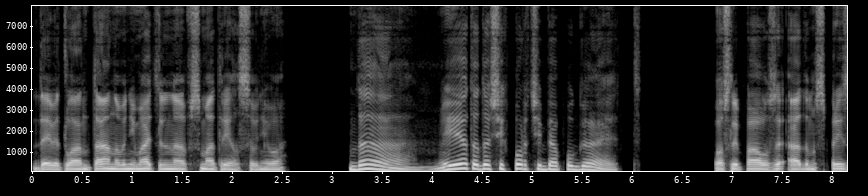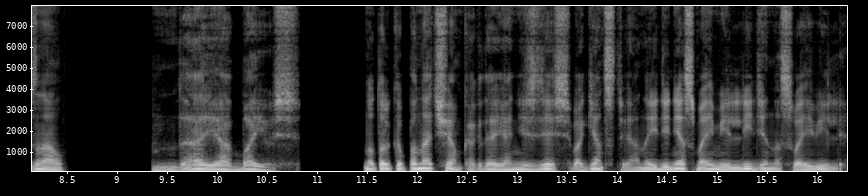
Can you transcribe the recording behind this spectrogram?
Дэвид Лантано внимательно всмотрелся в него. «Да, и это до сих пор тебя пугает». После паузы Адамс признал. «Да, я боюсь. Но только по ночам, когда я не здесь, в агентстве, а наедине с моими Лиди на своей вилле.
